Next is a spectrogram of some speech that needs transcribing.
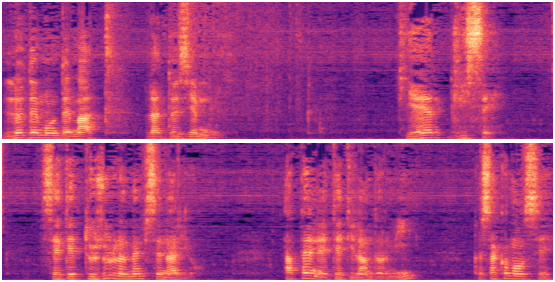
Le démon des maths, la deuxième nuit. Pierre glissait. C'était toujours le même scénario. À peine était-il endormi que ça commençait.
